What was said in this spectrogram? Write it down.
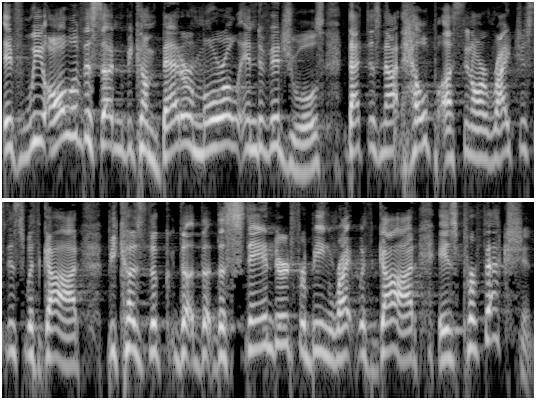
If we all of a sudden become better moral individuals, that does not help us in our righteousness with God because the, the, the, the standard for being right with God is perfection.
